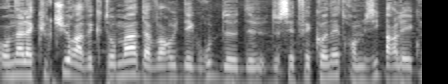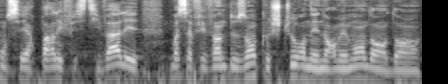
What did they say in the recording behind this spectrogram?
On a la culture avec Thomas d'avoir eu des groupes de, de, de s'être fait connaître en musique par les concerts, par les festivals. Et moi, ça fait 22 ans que je tourne énormément dans, dans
